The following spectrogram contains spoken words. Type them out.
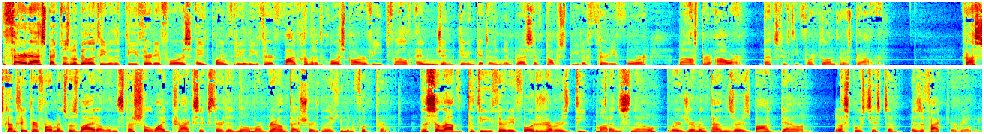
The third aspect was mobility with the T-34's 8.3-liter 500-horsepower V12 engine, giving it an impressive top speed of 34 miles per hour. That's 54 kilometers per hour. Cross-country performance was vital, and special wide tracks exerted no more ground pressure than a human footprint. This allowed the T-34 to traverse deep mud and snow, where German panzers bogged down. Raspustiste is a factor, really.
